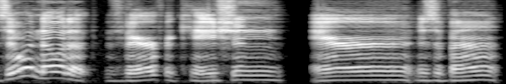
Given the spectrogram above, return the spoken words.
Does anyone know what a verification error is about?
